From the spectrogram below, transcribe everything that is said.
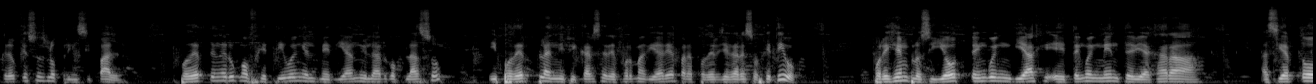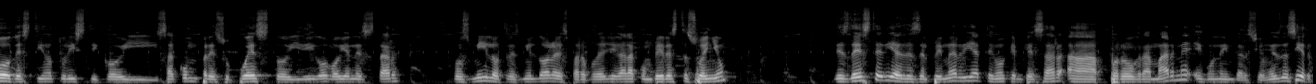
creo que eso es lo principal. Poder tener un objetivo en el mediano y largo plazo y poder planificarse de forma diaria para poder llegar a ese objetivo. Por ejemplo, si yo tengo en, viaje, eh, tengo en mente viajar a, a cierto destino turístico y saco un presupuesto y digo voy a necesitar dos mil o tres mil dólares para poder llegar a cumplir este sueño, desde este día, desde el primer día, tengo que empezar a programarme en una inversión. Es decir,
